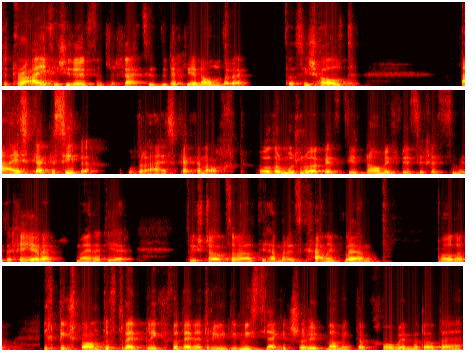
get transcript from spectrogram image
der Drive ist in der Öffentlichkeit bisschen ein anderer. Das ist halt 1 gegen 7 oder 1 gegen 8. Oder man muss schauen, die Dynamik wird sich jetzt wieder kehren. Ich meine, die drei Staatsanwälte haben wir jetzt kennengelernt, oder? ich bin gespannt auf die Replik von diesen drei. Die müsste eigentlich schon heute Nachmittag kommen, wenn man da den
